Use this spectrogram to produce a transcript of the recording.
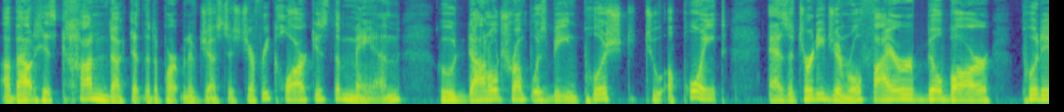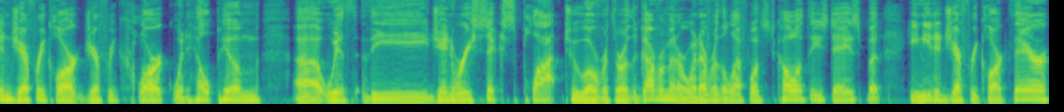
about his conduct at the Department of Justice. Jeffrey Clark is the man who Donald Trump was being pushed to appoint as Attorney General, fire Bill Barr, put in Jeffrey Clark. Jeffrey Clark would help him uh, with the January 6th plot to overthrow the government or whatever the left wants to call it these days. But he needed Jeffrey Clark there.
